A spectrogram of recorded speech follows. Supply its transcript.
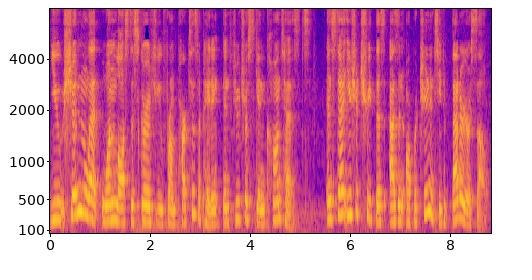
you shouldn't let one loss discourage you from participating in future skin contests. Instead, you should treat this as an opportunity to better yourself.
